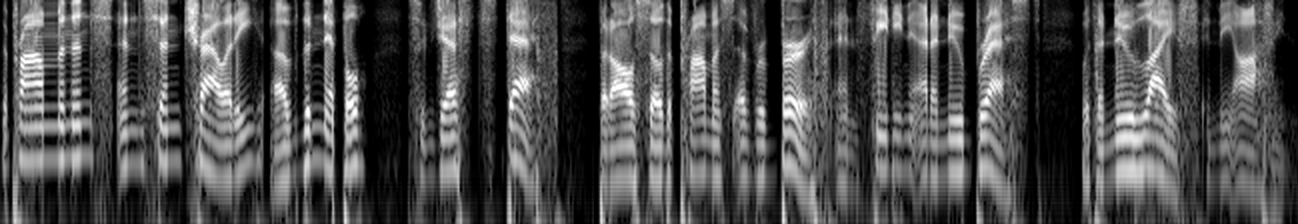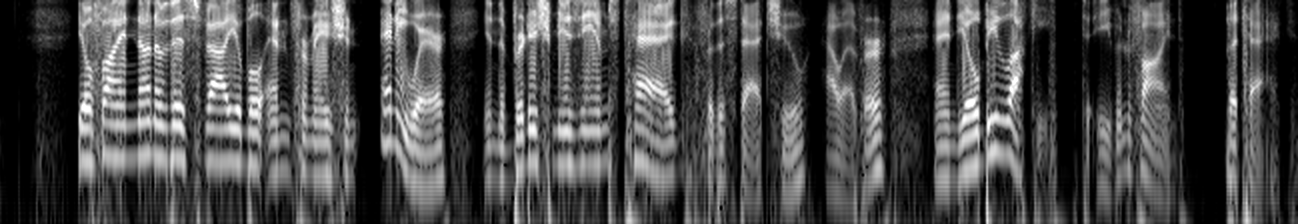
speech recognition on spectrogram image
The prominence and centrality of the nipple suggests death, but also the promise of rebirth and feeding at a new breast with a new life in the offing. You'll find none of this valuable information anywhere in the British Museum's tag for the statue, however, and you'll be lucky to even find the tag.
